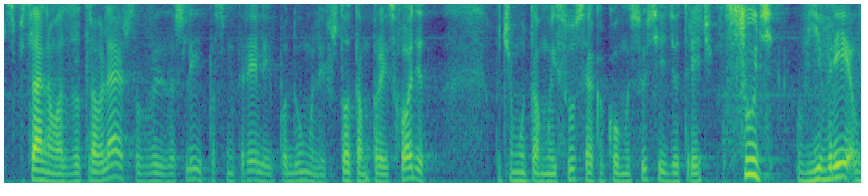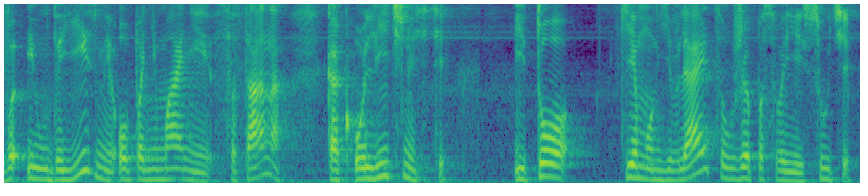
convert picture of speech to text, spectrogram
Специально вас затравляю, чтобы вы зашли и посмотрели и подумали, что там происходит, почему там Иисус и о каком Иисусе идет речь. Суть в, евре... в иудаизме о понимании сатана как о личности и то, кем он является уже по своей сути –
